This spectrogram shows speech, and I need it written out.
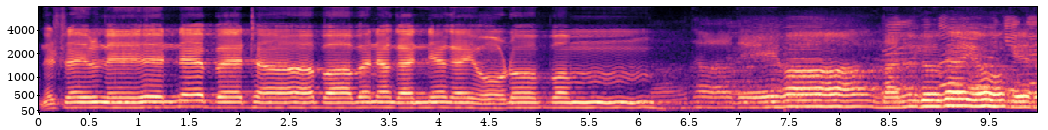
നിഷ്ഠയിൽ നിന്നെ പെറ്റ പാവന കന്യകയോടൊപ്പം ദേവാ നൽകുക യോഗ്യത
